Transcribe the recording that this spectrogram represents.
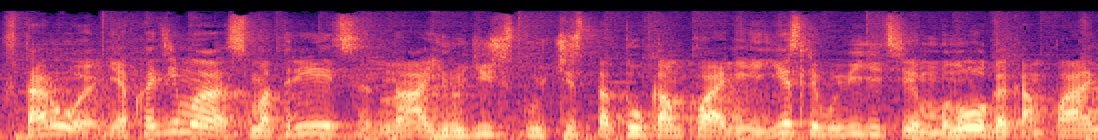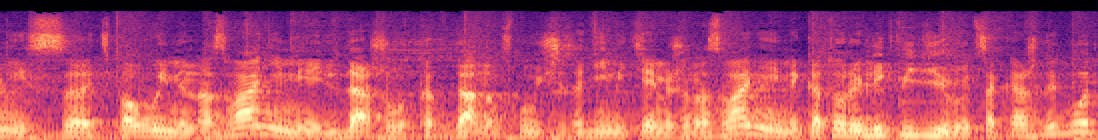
Второе. Необходимо смотреть на юридическую чистоту компании. Если вы видите много компаний с типовыми названиями, или даже вот как в данном случае с одними и теми же названиями, которые ликвидируются каждый год,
